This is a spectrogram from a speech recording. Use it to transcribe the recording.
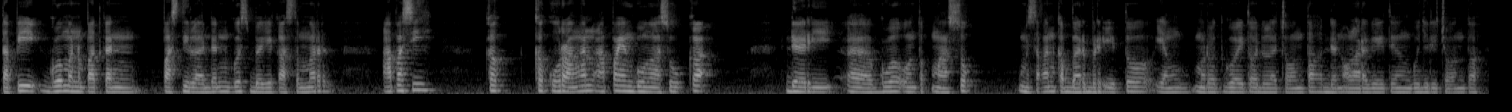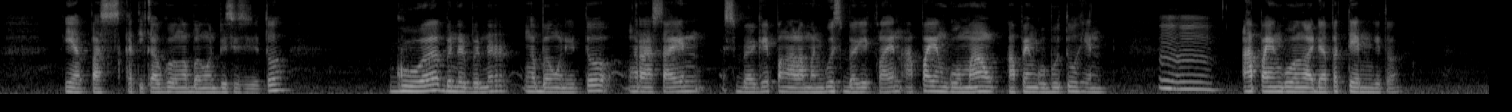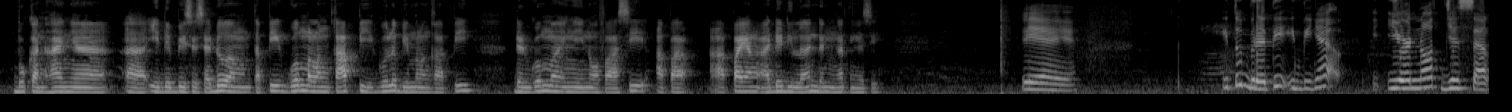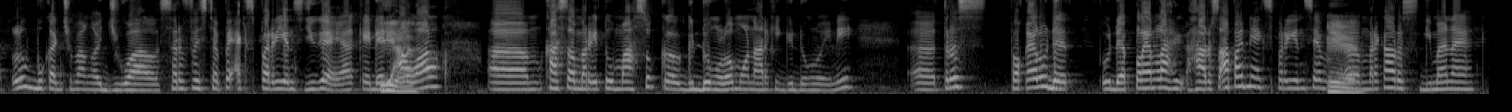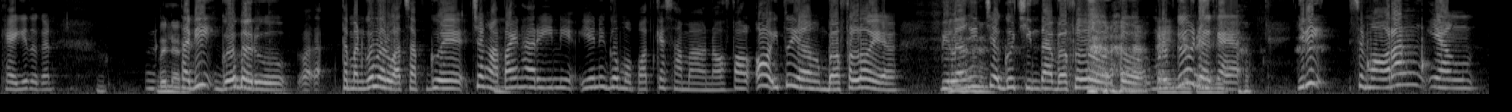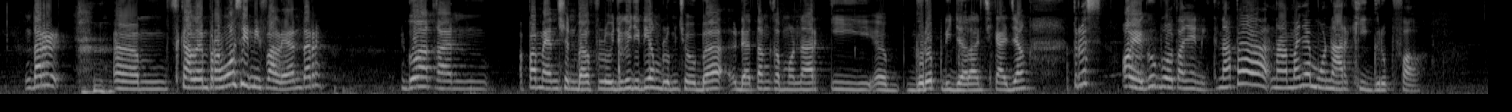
Tapi gue menempatkan pas di London gue sebagai customer apa sih ke- kekurangan apa yang gue nggak suka dari gue untuk masuk misalkan ke barber itu yang menurut gue itu adalah contoh dan olahraga itu yang gue jadi contoh. Ya pas ketika gue ngebangun bisnis itu gue bener-bener ngebangun itu ngerasain sebagai pengalaman gue sebagai klien apa yang gue mau apa yang gue butuhin. Hmm. apa yang gue nggak dapetin gitu. Bukan hanya uh, ide bisnisnya doang tapi gue melengkapi gue lebih melengkapi dan gue menginovasi apa apa yang ada di London ngerti gak sih Iya, iya. Itu berarti intinya you're not just sell, lu bukan cuma ngejual service tapi experience juga ya. Kayak dari Iya. awal um, customer itu masuk ke gedung lo, monarki gedung lo ini uh, terus pokoknya lu udah udah plan lah harus apa nih experience-nya Iya. uh, mereka harus gimana kayak gitu kan. Bener Tadi gue baru teman gue baru WhatsApp gue, "Ceng ngapain hari ini?" "Iya nih gue mau podcast sama Noval." "Oh, itu yang Buffalo ya." Bilangin, "Cek gue cinta Buffalo." Tuh. Menurut gue udah you. kayak jadi semua orang yang ntar em, sekalian promosi nih Val ya, ntar gue akan apa mention Buffalo juga jadi yang belum coba datang ke Monarki eh, Group di Jalan Cikajang. Terus oh ya gue mau tanya nih, kenapa namanya Monarki Group Val?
